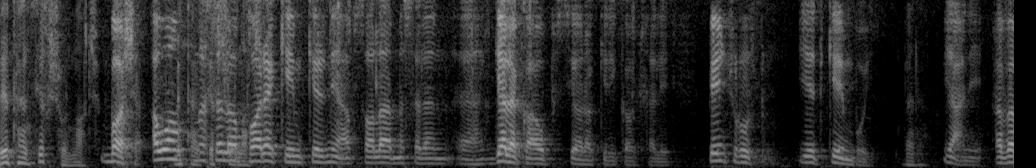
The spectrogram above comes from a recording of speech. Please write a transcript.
بتەنسیخ شوڵات باشە ئەوە مەسەلا پارەکێمکردنی ئەفساڵە مەمثلەن گەلەکە ئەو پرسیارە کریکات خەلی پێنج ڕۆژ یەتکێم بووی یعنی ئەوە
